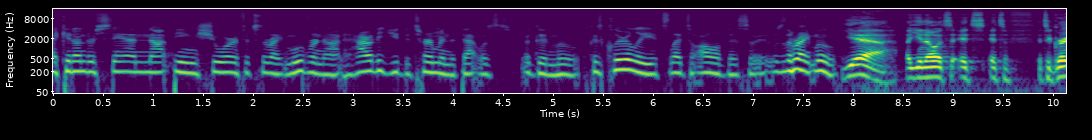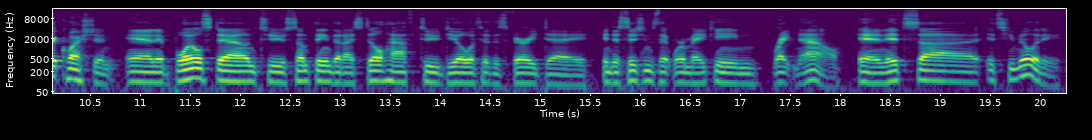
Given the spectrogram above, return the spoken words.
I could understand not being sure if it's the right move or not. How did you determine that that was a good move? Because clearly it's led to all of this, so it was the right move. Yeah, you know, it's it's it's a it's a great question, and it boils down to something that I still have to deal with to this very day in decisions that we're making right now, and it's uh, it's humility.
